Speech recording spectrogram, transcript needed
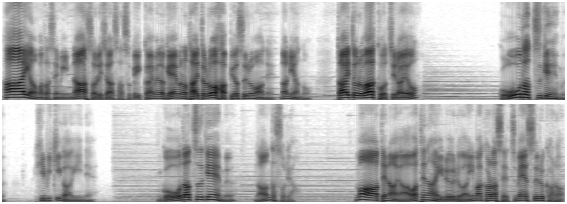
はーい、お待たせみんな。それじゃあ早速1回目のゲームのタイトルを発表するわね。何やんの？タイトルはこちらよ。強奪ゲーム。響きがいいね。強奪ゲーム？なんだそりゃ。まあ、慌てない、慌てないルールは今から説明するから。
